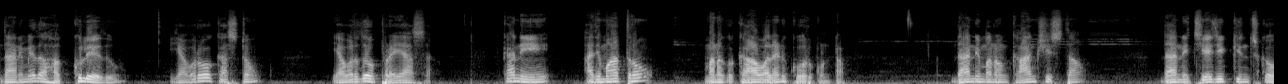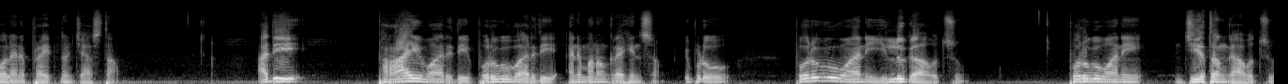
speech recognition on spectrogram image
దాని మీద హక్కు లేదు ఎవరో కష్టం ఎవరిదో ప్రయాస. కానీ అది మాత్రం మనకు కావాలని కోరుకుంటాం. దాన్ని మనం కాంక్షిస్తాం దాన్ని చేజిక్కించుకోవాలనే ప్రయత్నం చేస్తాం. అది పరాయి వారిది పొరుగు వారిది అని మనం గ్రహించాం. ఇప్పుడు పొరుగు వాని ఇల్లు కావచ్చు పొరుగు వాని జీతం కావచ్చు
